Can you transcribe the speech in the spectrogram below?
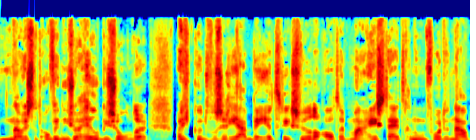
nou is dat ook weer niet zo heel bijzonder. Want je kunt wel zeggen, ja, Beatrix wilde altijd majesteit genoemd worden. Nou,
